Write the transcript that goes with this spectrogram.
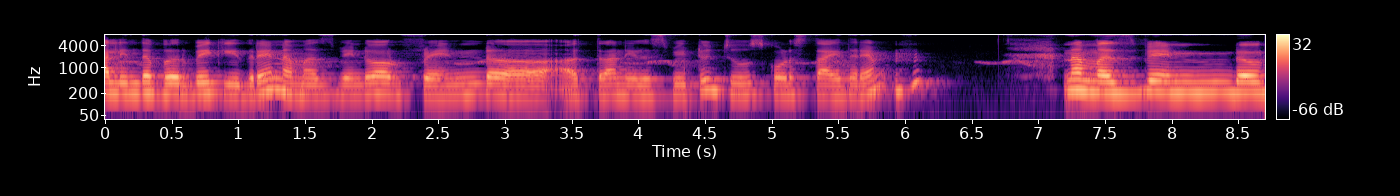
ಅಲ್ಲಿಂದ ಬರಬೇಕಿದ್ರೆ ನಮ್ಮ ಹಸ್ಬೆಂಡು ಅವ್ರ ಫ್ರೆಂಡ್ ಹತ್ರ ನಿಲ್ಲಿಸ್ಬಿಟ್ಟು ಜ್ಯೂಸ್ ಕೊಡಿಸ್ತಾ ಇದ್ದಾರೆ. ನಮ್ಮ ಹಸ್ಬೆಂಡ್ ಅವ್ರ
